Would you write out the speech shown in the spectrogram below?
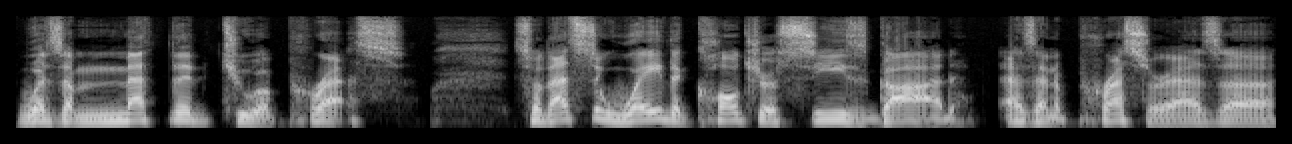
was a method to oppress. So that's the way the culture sees God as an oppressor, as a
